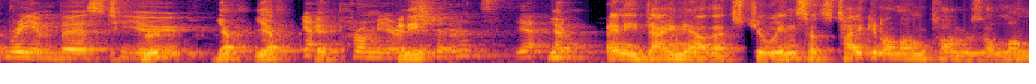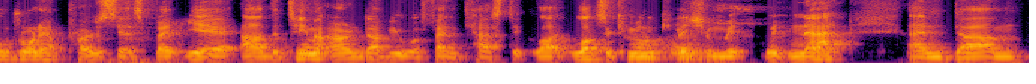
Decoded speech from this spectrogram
reimbursed to you. Yep, yep, yep, from your any, insurance. Yep, yep. Any day now that's due in, so it's taken a long time. It was a long, drawn out process, but yeah, uh, the team at R and W were fantastic. Like lots of communication okay. with with Nat, and um,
